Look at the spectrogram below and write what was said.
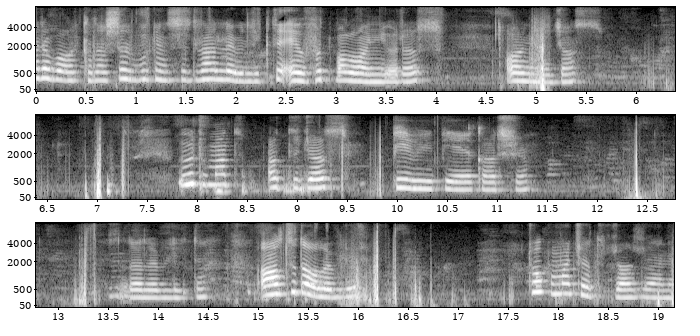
merhaba arkadaşlar. Bugün sizlerle birlikte ev futbol oynuyoruz. Oynayacağız. 3 maç atacağız. PvP'ye karşı. Sizlerle birlikte. 6 da olabilir. Çok maç atacağız yani.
